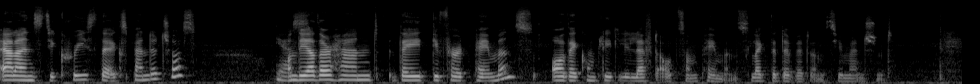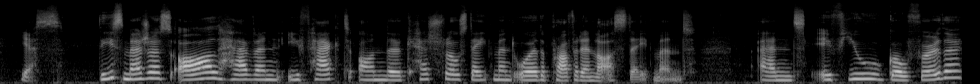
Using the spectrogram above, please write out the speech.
airlines decreased their expenditures. Yes. On the other hand, they deferred payments or they completely left out some payments, like the dividends you mentioned. Yes. These measures all have an effect on the cash flow statement or the profit and loss statement. And if you go further,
